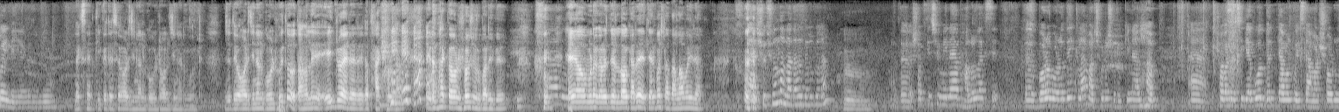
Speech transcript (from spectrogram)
কইলি দেখছেন কি কইতেছে অরিজিনাল গোল্ড অরিজিনাল গোল্ড যদি অরিজিনাল গোল্ড হইতো তাহলে এই ড্রয়ারের এটা থাকতো না। এটা থাকতো আমার শ্বশুর বাড়িতে। হে মনে করেন যে লকারে চার পাঁচটা তালা বাইরা হ্যাঁ, সুন্দর না দেখো দুলগুলা? সবকিছু মিলে ভালো লাগছে। বড় বড় দেখলাম আর ছোট ছোট কিনে আনলাম। আহ, সবাই হচ্ছে গিয়ে বলবেন কেমন হয়েছে আমার স্বর্ণ।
